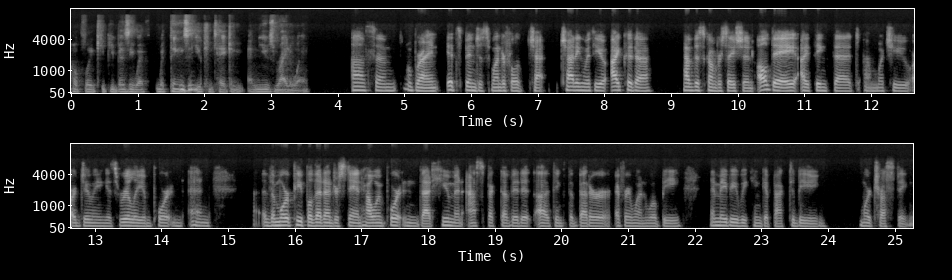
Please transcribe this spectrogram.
hopefully keep you busy with with things mm-hmm. that you can take and, and use right away. Awesome, well, Bryan, it's been just wonderful chat chatting with you. I could uh, have this conversation all day. I think that um, what you are doing is really important, and the more people that understand how important that human aspect of it, it I think the better everyone will be. And maybe we can get back to being more trusting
